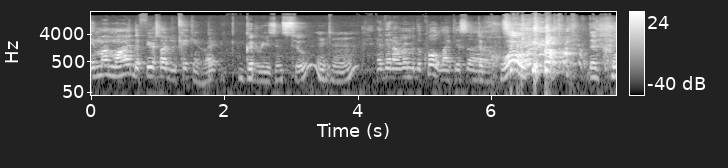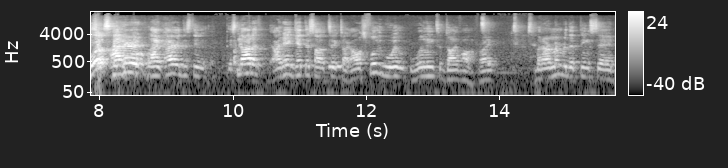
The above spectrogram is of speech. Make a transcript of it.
In my mind, the fear started to kick in, right? Good reasons too. Mm-hmm. And then I remember the quote, like it's uh, The quote. the quote. I heard, like I heard this thing. It's not a. I didn't get this on TikTok. I was fully will, willing to dive off, right? But I remember the thing said,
